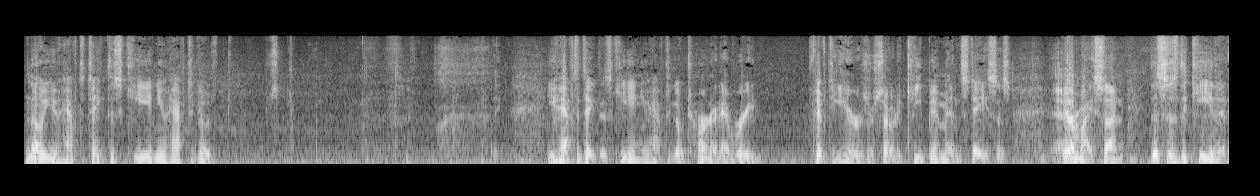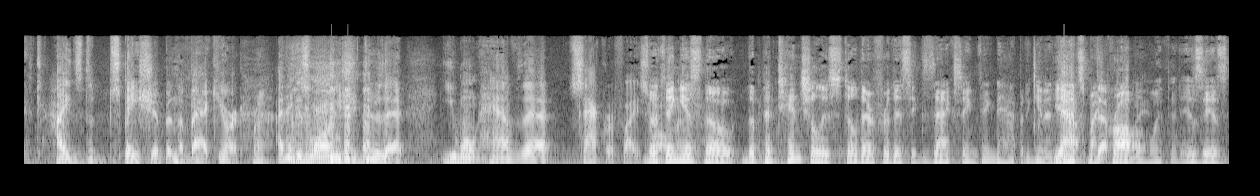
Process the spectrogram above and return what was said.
no, you have to take this key and you have to go you have to take this key and you have to go turn it every 50 years or so to keep him in stasis. Here, my son, this is the key that hides the spaceship in the backyard. Right. I think as long as you do that, you won't have that sacrifice. The thing is, though, the potential is still there for this exact same thing to happen again, and Yeah, that's my definitely. problem with it. Is is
